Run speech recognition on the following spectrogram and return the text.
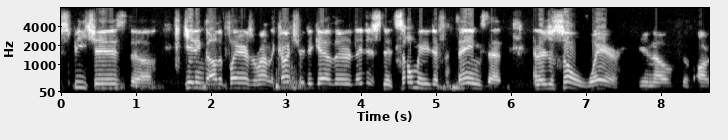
speeches, the getting the other players around the country together. They just did so many different things that, and they're just so aware. You know, the, our,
